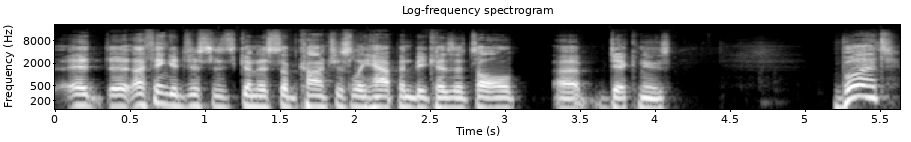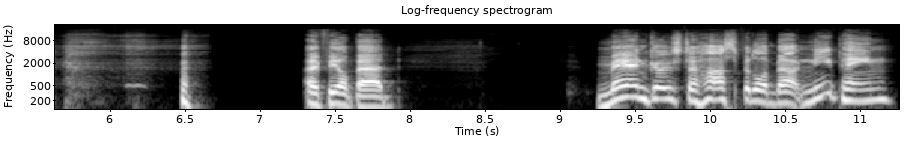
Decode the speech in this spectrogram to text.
it, I think it just is going to subconsciously happen because it's all uh, dick news. But I feel bad. Man goes to hospital about knee pain,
